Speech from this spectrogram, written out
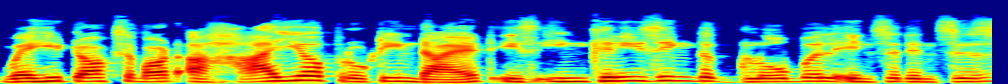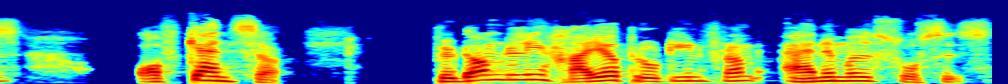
where he talks about a higher protein diet is increasing the global incidences of cancer, predominantly higher protein from animal sources.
